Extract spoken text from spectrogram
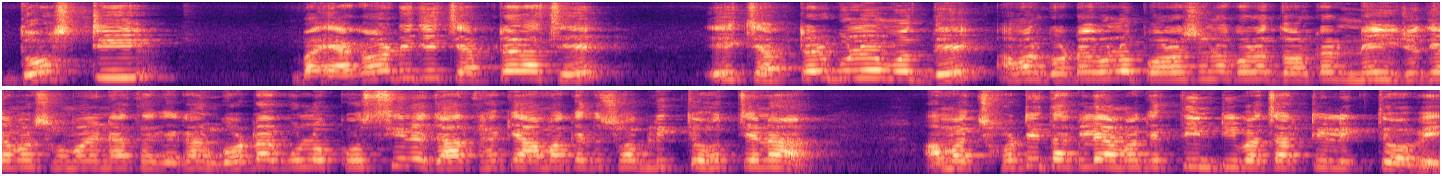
দশটি বা এগারোটি যে চ্যাপ্টার আছে, এই চ্যাপ্টারগুলোর মধ্যে আমার গোটাগুলো পড়াশোনা করার দরকার নেই যদি আমার সময় না থাকে। কারণ গোটাগুলো কোশ্চিনে যা থাকে আমাকে তো সব লিখতে হচ্ছে না। আমার ছটি থাকলে আমাকে তিনটি বা চারটি লিখতে হবে।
